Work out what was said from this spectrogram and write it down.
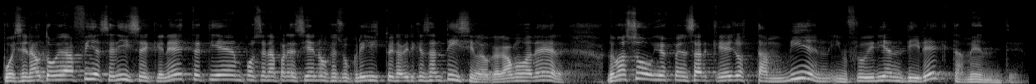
pues en la autobiografía se dice que en este tiempo se le aparecieron Jesucristo y la Virgen Santísima, lo que acabamos de leer. Lo más obvio es pensar que ellos también influirían directamente.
